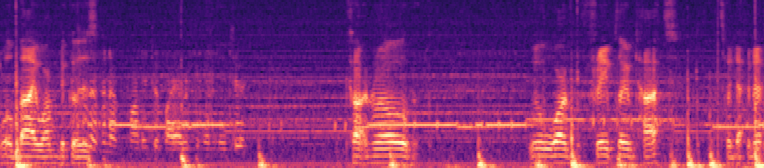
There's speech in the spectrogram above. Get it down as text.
We'll buy one I because have enough money to buy everything I need to. cotton robe, We'll want three plumed hats. That's for definite.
